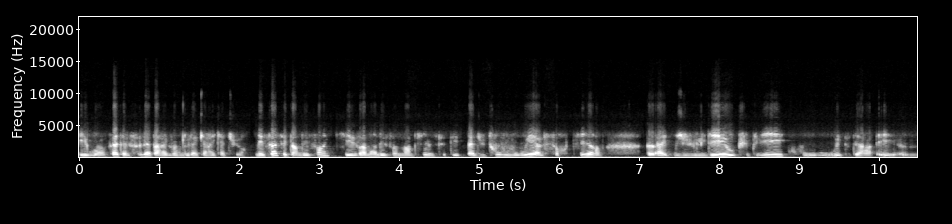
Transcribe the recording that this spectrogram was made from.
et où en fait elle faisait par exemple de la caricature. Mais ça c'est un dessin qui est vraiment un dessin de l'intime. C'était pas du tout voué à sortir, euh, à être divulgué au public ou etc. Et, euh,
